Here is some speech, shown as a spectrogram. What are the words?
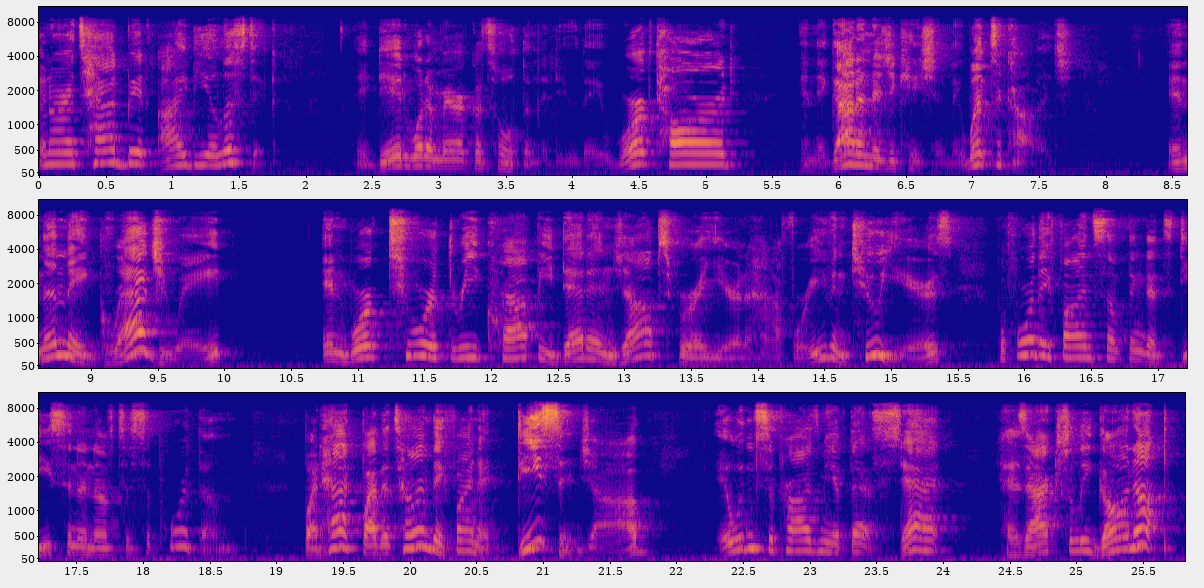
and are a tad bit idealistic. They did what America told them to do. They worked hard and they got an education. They went to college. And then they graduate and work two or three crappy dead end jobs for a year and a half or even two years before they find something that's decent enough to support them. But heck, by the time they find a decent job, it wouldn't surprise me if that stat has actually gone up.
